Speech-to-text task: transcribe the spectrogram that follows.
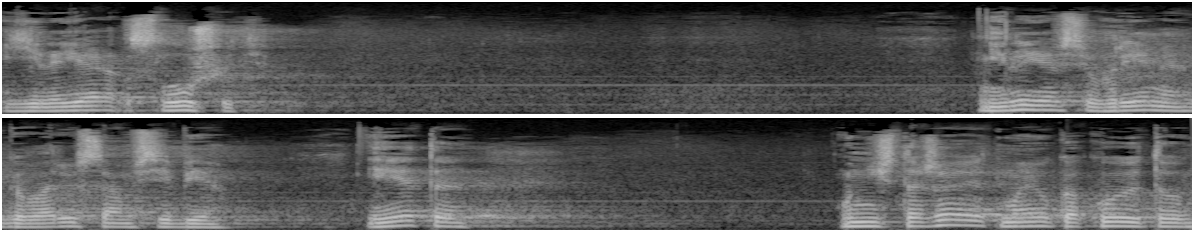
ли я слушать? Или я все время говорю сам себе? И это уничтожает мою какую-то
